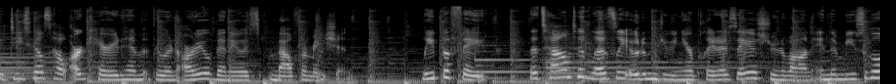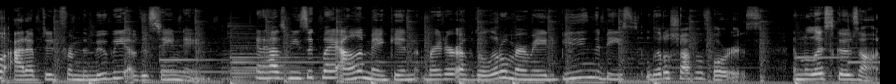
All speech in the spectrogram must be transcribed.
It details how art carried him through an arteriovenous malformation. Leap of Faith The talented Leslie Odom Jr. played Isaiah Sturdevant in the musical adapted from the movie of the same name. It has music by Alan Menken, writer of The Little Mermaid, Beauty and the Beast, Little Shop of Horrors, and the list goes on.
